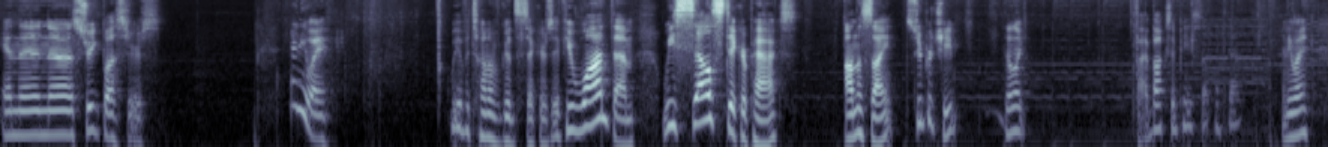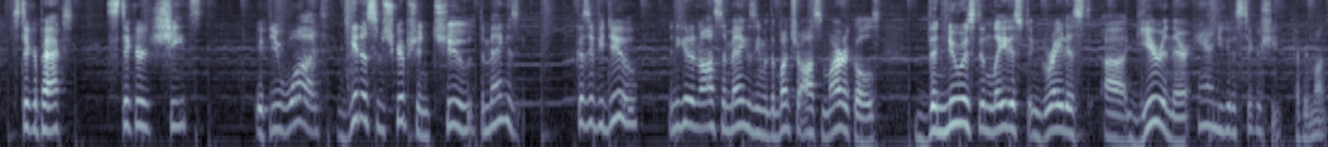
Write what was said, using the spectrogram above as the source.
And then uh, Streak Busters. Anyway, we have a ton of good stickers. If you want them, we sell sticker packs on the site. Super cheap. They're like five bucks a piece, something like that. Anyway, sticker packs, sticker sheets. If you want, get a subscription to the magazine. Because if you do, then you get an awesome magazine with a bunch of awesome articles, the newest and latest and greatest uh, gear in there, and you get a sticker sheet every month.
